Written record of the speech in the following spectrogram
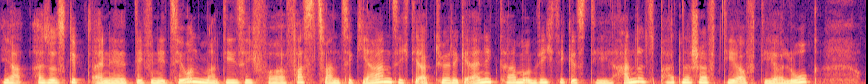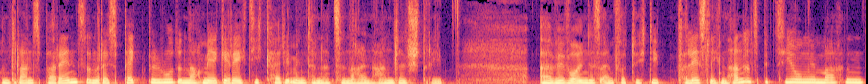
Ja, also es gibt eine Definition, die sich vor fast 20 Jahren sich die Akteure geeinigt haben. Und wichtig ist die Handelspartnerschaft, die auf Dialog und Transparenz und Respekt beruht und nach mehr Gerechtigkeit im internationalen Handel strebt. Äh, wir wollen das einfach durch die verlässlichen Handelsbeziehungen machen.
